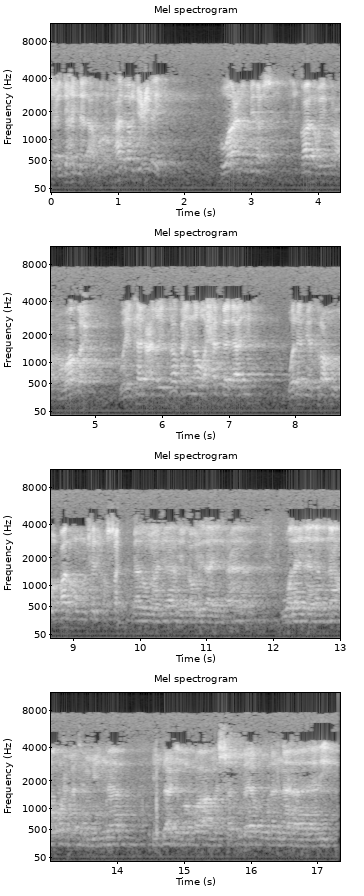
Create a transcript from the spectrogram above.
يعني جهلنا الأمر فهذا يرجع إليه. هو أعلم بنفسه. إن قال فواضح. وإن كان عن إكراه فإنه أحب ذلك ولم يكرهه وقال هو منشرح الصدر باب ما جاء في قول الله تعالى ولئن أذقناه رحمة منا من بعد ضراء مسته ليقولن هذا عظيم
